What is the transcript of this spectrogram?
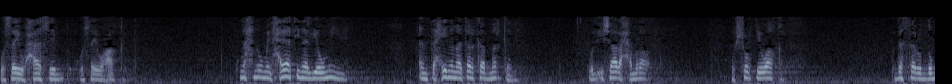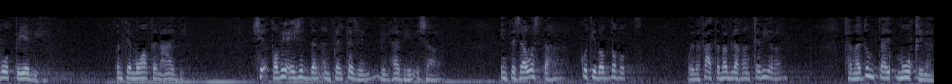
وسيحاسب وسيعاقب. نحن من حياتنا اليومية أنت حينما تركب مركبة والإشارة حمراء والشرطي واقف ودثر الضبوط بيده. وأنت مواطن عادي. شيء طبيعي جدا أن تلتزم بهذه الإشارة. إن تجاوزتها كتب الضبط ودفعت مبلغا كبيرا. فما دمت موقنا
